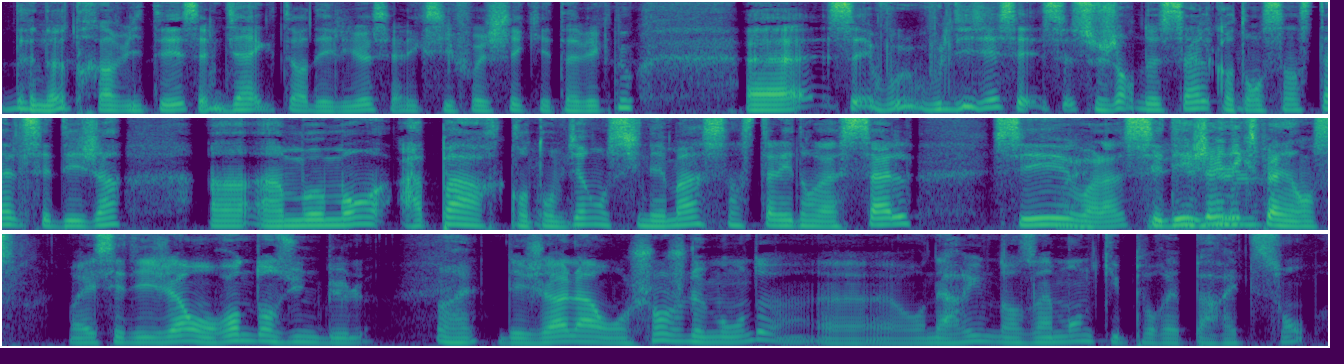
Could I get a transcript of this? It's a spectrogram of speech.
de notre invité, c'est le directeur des lieux, c'est Alexis Fauché qui est avec nous. Euh, vous, vous le disiez, c'est ce genre de salle, quand on s'installe, c'est déjà un, un, moment à part. Quand on vient au cinéma, s'installer dans la salle, c'est voilà, c'est déjà une, une expérience. Ouais, c'est déjà, on rentre dans une bulle. Ouais. Déjà là, on change de monde. Euh, on arrive dans un monde qui pourrait paraître sombre,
